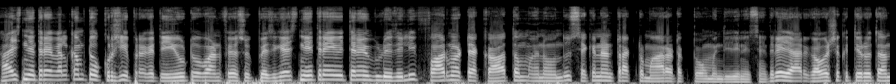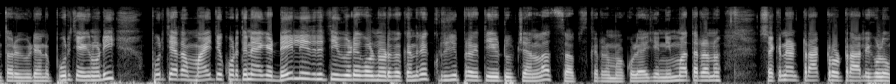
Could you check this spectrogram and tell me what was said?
ಹಾಯ್ ಸ್ನೇಹಿತರೆ welcome to Krishi Pragati YouTube and Facebook ಪೇಜ್ಗೆ ಸ್ನೇಹಿತರೆ ಇವತ್ತಿನ ವಿಡಿಯೋದಲ್ಲಿ ಫಾರ್ಮರ್ ಟ್ಯಾಕ್ ಆತಮ್ ಅನ್ನೋ ಒಂದು ಸೆಕೆಂಡ್ ಹ್ಯಾಂಡ್ ಟ್ರ್ಯಾಕ್ಟರ್ ಮಾರಾಟಕ್ಕೆ ತೊಗೊಂಬಂದಿದ್ದೀನಿ ಸ್ನೇಹಿತರೆ. ಯಾರಿಗೆ ಅವಶ್ಯಕತೆ ಇರುತ್ತೆ ಅಂಥವ್ರು ವೀಡಿಯೋನ ಪೂರ್ತಿಯಾಗಿ ನೋಡಿ, ಪೂರ್ತಿಯಾದ ಮಾಹಿತಿ ಕೊಡ್ತೀನಿ. ಹಾಗೆ ಡೈಲಿ ಇದೇ ರೀತಿ ವಿಡಿಯೋಗಳು ನೋಡಬೇಕಂದ್ರೆ ಕೃಷಿ ಪ್ರಗತಿ ಯೂಟ್ಯೂಬ್ ಚಾನಲ್ ಸಬ್ಸ್ಕ್ರೈಬ್ ಮಾಡ್ಕೊಳ್ಳಿ. ಹಾಗೆ ನಿಮ್ಮ ಥರನೂ ಸೆಕೆಂಡ್ ಹ್ಯಾಂಡ್ ಟ್ರ್ಯಾಕ್ಟರ್ ಟ್ರಾಲಿಗಳು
